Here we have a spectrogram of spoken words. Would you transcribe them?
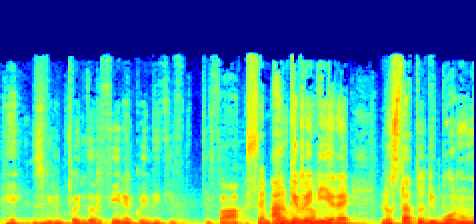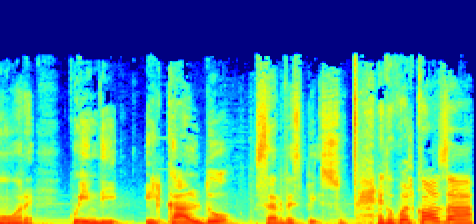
che sviluppa endorfine, quindi ti, ti fa Sempre anche venire lo stato di buon umore. Quindi il caldo serve spesso. Ecco, qualcosa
